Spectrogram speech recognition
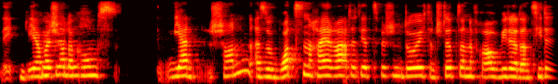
ja, bei Sherlock Holmes ja, schon. Also Watson heiratet jetzt zwischendurch, dann stirbt seine Frau wieder, dann zieht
